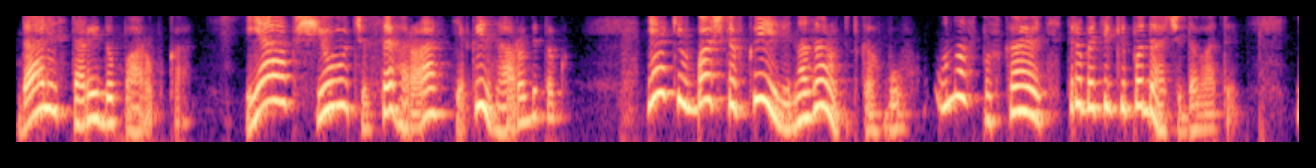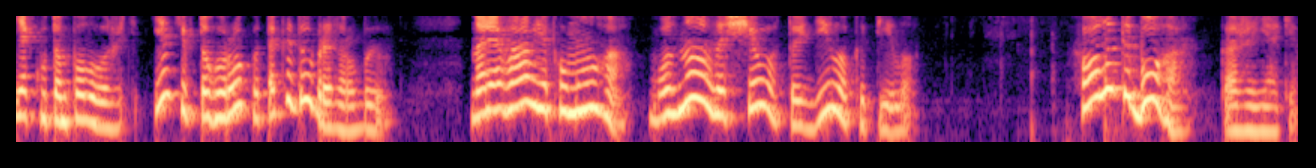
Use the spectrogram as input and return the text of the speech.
Далі старий до парубка. Як, що, чи все гаразд, який заробіток? Яків, бачите, в Києві на заробітках був. У нас пускають, треба тільки подачу давати, яку там положить. Яків того року таки добре заробив. Налягав якомога, бо знав, за що, то й діло кипіло. Хвалити Бога, каже Яків.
